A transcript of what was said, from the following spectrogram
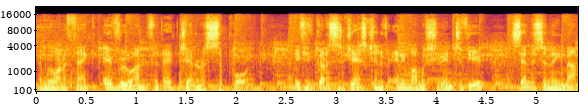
and we want to thank everyone for their generous support. If you've got a suggestion of anyone we should interview, send us an email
